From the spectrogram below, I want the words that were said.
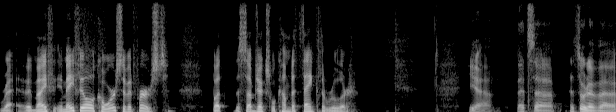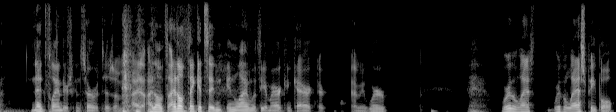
it may it may feel coercive at first but the subjects will come to thank the ruler Yeah, that's uh that's sort of uh Ned Flanders conservatism. I, I don't I don't think it's in, in line with the American character. I mean, we're we're the last we're the last people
